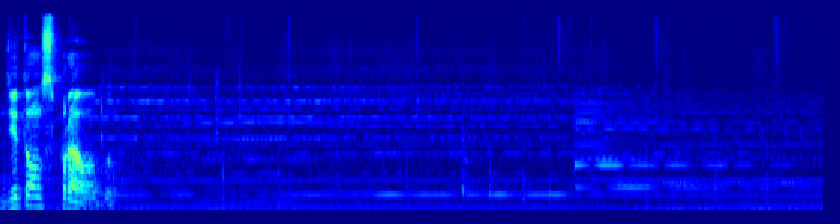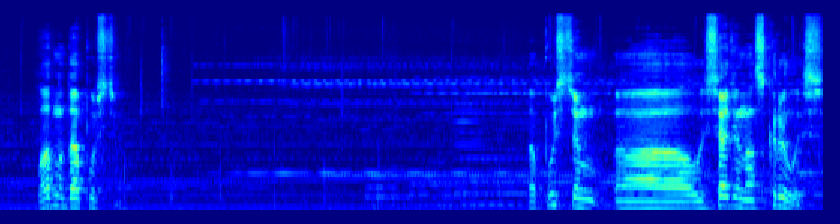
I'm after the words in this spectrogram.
Где-то он справа был. Ладно, допустим. Допустим, э, лысядина скрылась.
